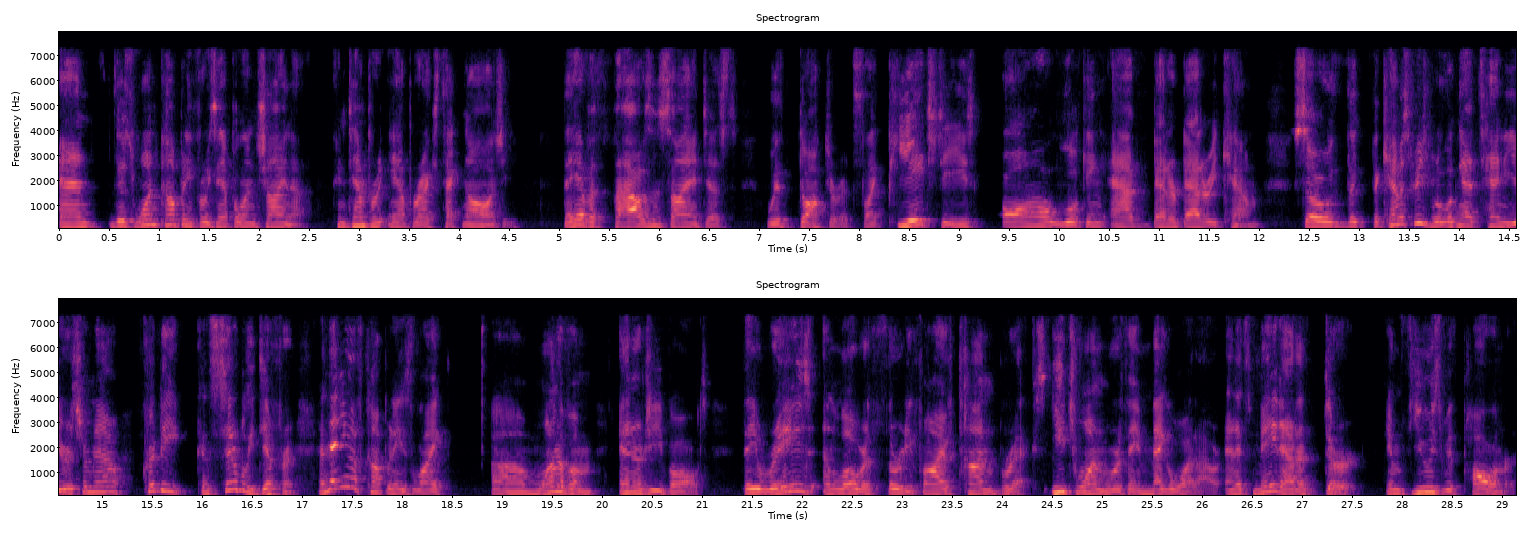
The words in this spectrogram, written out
And there's one company, for example, in China, Contemporary Amperex Technology. They have a thousand scientists with doctorates, like PhDs, all looking at better battery chem. So the, the chemistries we're looking at 10 years from now could be considerably different. And then you have companies like um, one of them, Energy Vault, they raise and lower 35 ton bricks, each one worth a megawatt hour, and it's made out of dirt infused with polymer.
